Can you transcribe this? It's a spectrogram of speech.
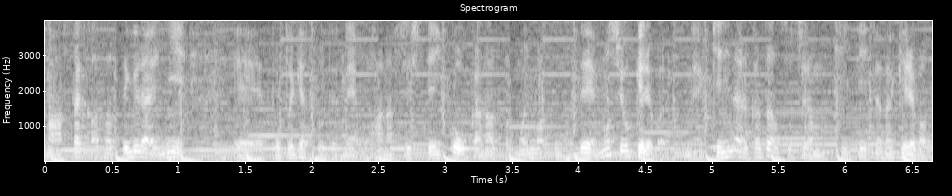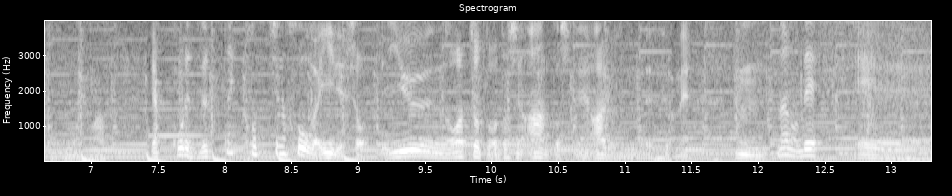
まあ明日か明後日ぐらいに、えー、ポッドキャストでねお話ししていこうかなと思いますのでもしよければですね気になる方はそちらも聞いていただければと思います。いやこれ絶対こっちの方がいいでしょっていうのはちょっと私の案として、あるんですよね、うん、なので、え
